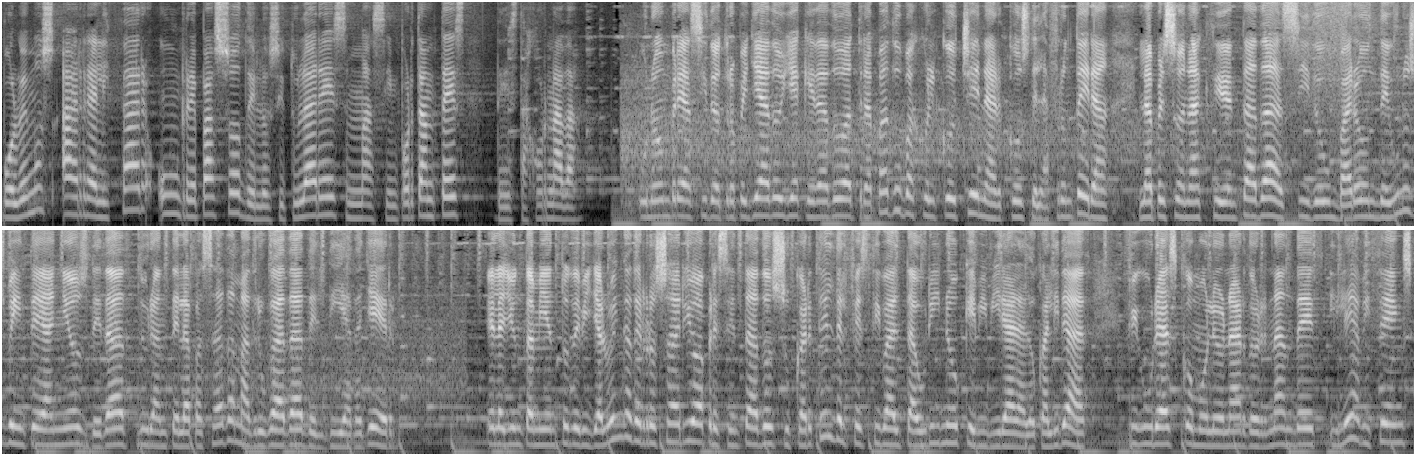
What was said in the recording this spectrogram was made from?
volvemos a realizar un repaso de los titulares más importantes de esta jornada. Un hombre ha sido atropellado y ha quedado atrapado bajo el coche en Arcos de la Frontera. La persona accidentada ha sido un varón de unos 20 años de edad durante la pasada madrugada del día de ayer. El Ayuntamiento de Villaluenga de Rosario ha presentado su cartel del Festival Taurino que vivirá la localidad. Figuras como Leonardo Hernández y Lea Vicens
